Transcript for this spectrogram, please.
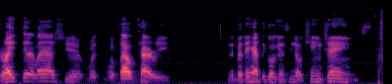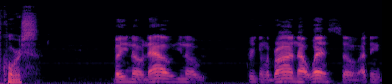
right there last year with without Kyrie, but they had to go against you know King James. Of course. But you know now you know freaking LeBron out west, so I think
